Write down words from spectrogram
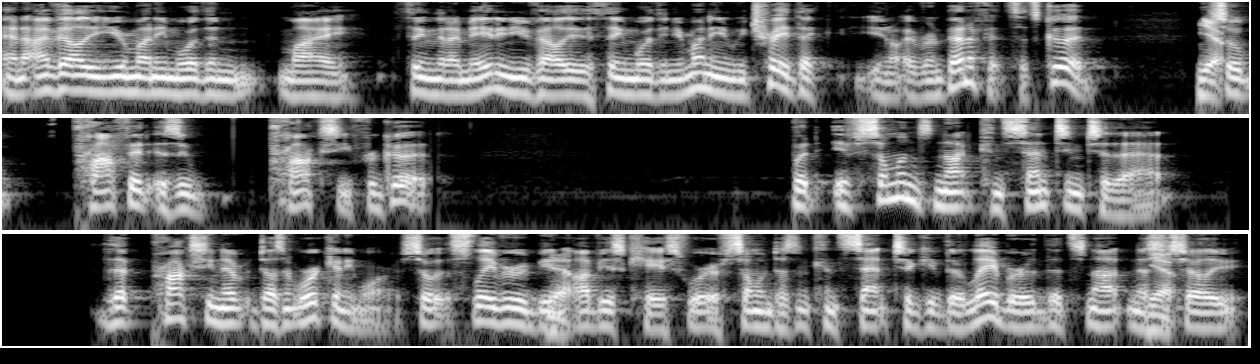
and I value your money more than my thing that I made, and you value the thing more than your money, and we trade that, you know, everyone benefits. That's good. Yep. So profit is a proxy for good. But if someone's not consenting to that, that proxy never doesn't work anymore. So slavery would be yep. an obvious case where if someone doesn't consent to give their labor, that's not necessarily yep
